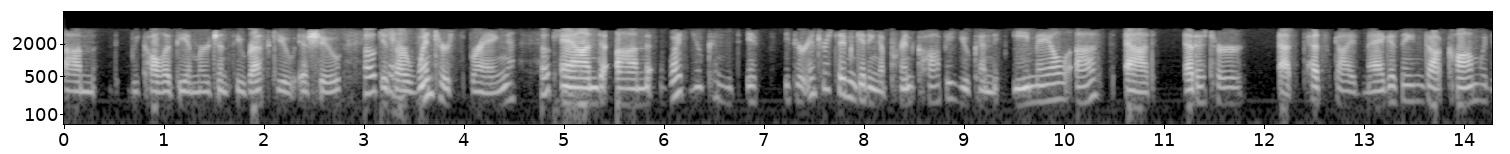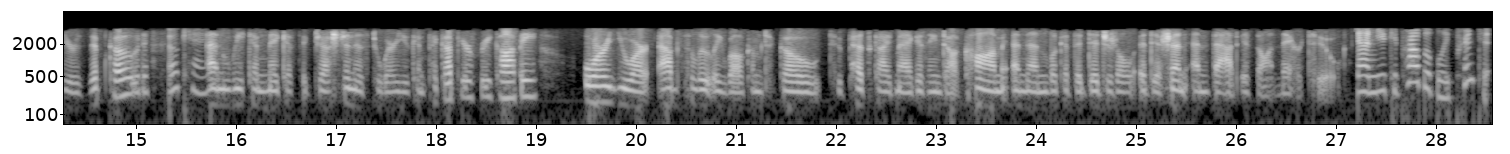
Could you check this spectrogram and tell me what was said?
um, we call it the emergency rescue issue, Okay. is our winter spring. okay. And um, what you can, if if you're interested in getting a print copy, you can email us at editor at petsguidemagazine.com with your zip code, okay. and we can make a suggestion as to where you can pick up your free copy. Or you are absolutely welcome to go to petsguidemagazine.com and then look at the digital edition, and that is on there too. And you could probably print it,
